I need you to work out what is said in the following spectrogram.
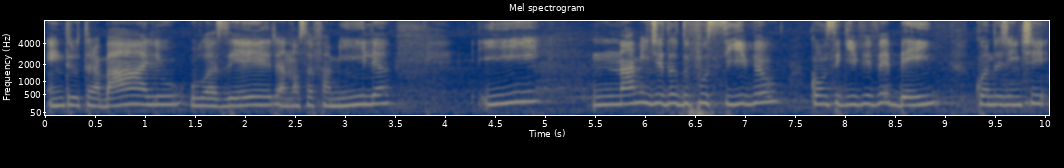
entre o trabalho, o lazer, a nossa família e, na medida do possível, conseguir viver bem quando a gente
